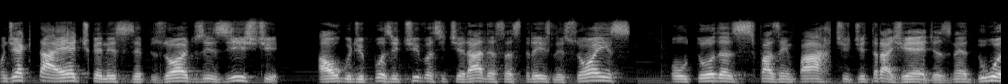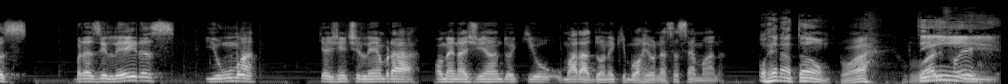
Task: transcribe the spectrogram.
Onde é que está a ética nesses episódios? Existe algo de positivo a se tirar dessas três lições? Ou todas fazem parte de tragédias, né? Duas brasileiras e uma que a gente lembra homenageando aqui o, Maradona que morreu nessa semana. Ô Renatão, tem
